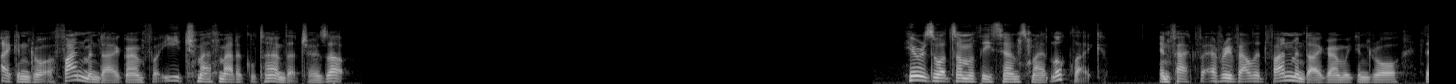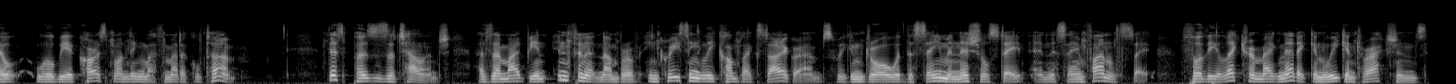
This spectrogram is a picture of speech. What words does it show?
I can draw a Feynman diagram for each mathematical term that shows up. Here is what some of these terms might look like. In fact, for every valid Feynman diagram we can draw, there will be a corresponding mathematical term. This poses a challenge, as there might be an infinite number of increasingly complex diagrams we can draw with the same initial state and the same final state. For the electromagnetic and weak interactions,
